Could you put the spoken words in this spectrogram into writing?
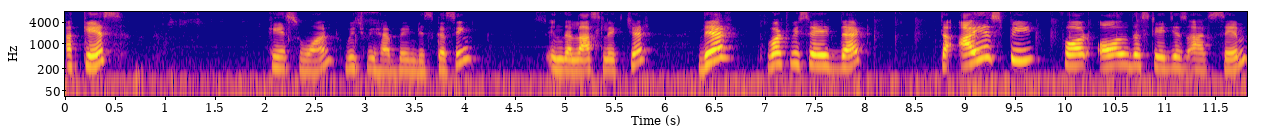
a case case 1 which we have been discussing in the last lecture. There what we said is that the ISP for all the stages are same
